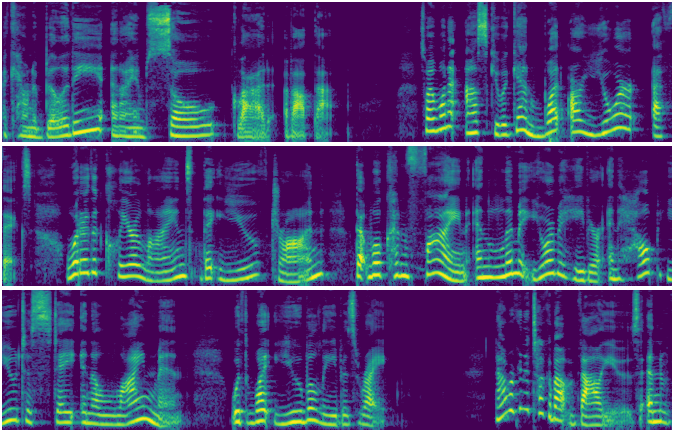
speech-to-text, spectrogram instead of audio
accountability, and I am so glad about that. So, I want to ask you again what are your ethics? What are the clear lines that you've drawn that will confine and limit your behavior and help you to stay in alignment with what you believe is right? Now we're going to talk about values. And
